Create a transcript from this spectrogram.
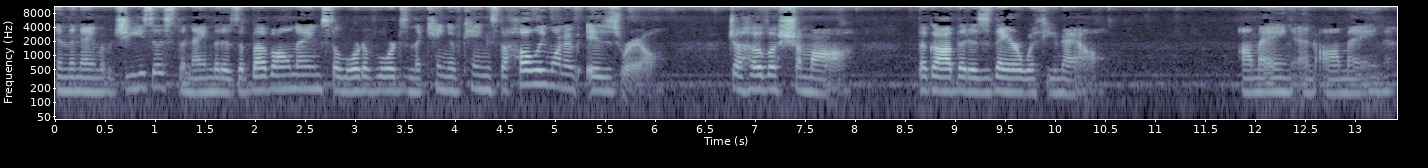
in the name of Jesus, the name that is above all names, the Lord of lords and the King of kings, the Holy One of Israel, Jehovah Shammah, the God that is there with you now. Amen and Amen.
